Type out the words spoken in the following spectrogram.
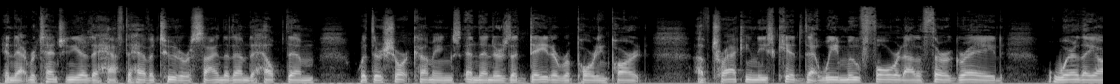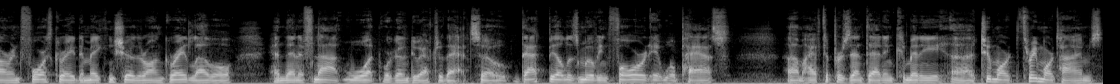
in that retention year, they have to have a tutor assigned to them to help them with their shortcomings. And then there's a data reporting part of tracking these kids that we move forward out of third grade where they are in fourth grade and making sure they're on grade level. And then if not, what we're going to do after that. So that bill is moving forward. It will pass. Um, I have to present that in committee uh, two more, three more times,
